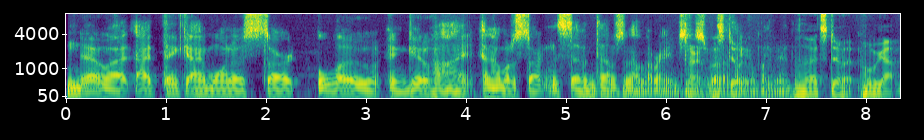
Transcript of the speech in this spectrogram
no, I, I think I want to start low and go high, and I want to start in the seven thousand dollar range. All right, let's do it. I do. Let's do it. What we got?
